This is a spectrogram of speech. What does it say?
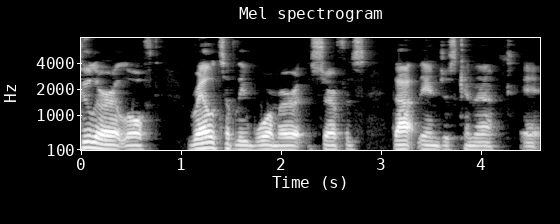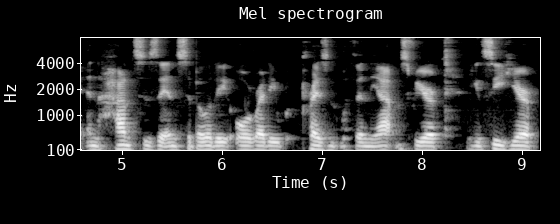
cooler air aloft, relatively warm air at the surface. That then just kind of uh, enhances the instability already present within the atmosphere. You can see here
